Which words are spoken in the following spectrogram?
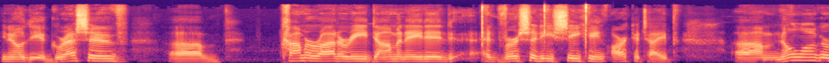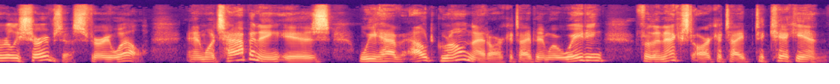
you know, the aggressive, um, camaraderie dominated, adversity seeking archetype, um, no longer really serves us very well. And what's happening is we have outgrown that archetype and we're waiting for the next archetype to kick in.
